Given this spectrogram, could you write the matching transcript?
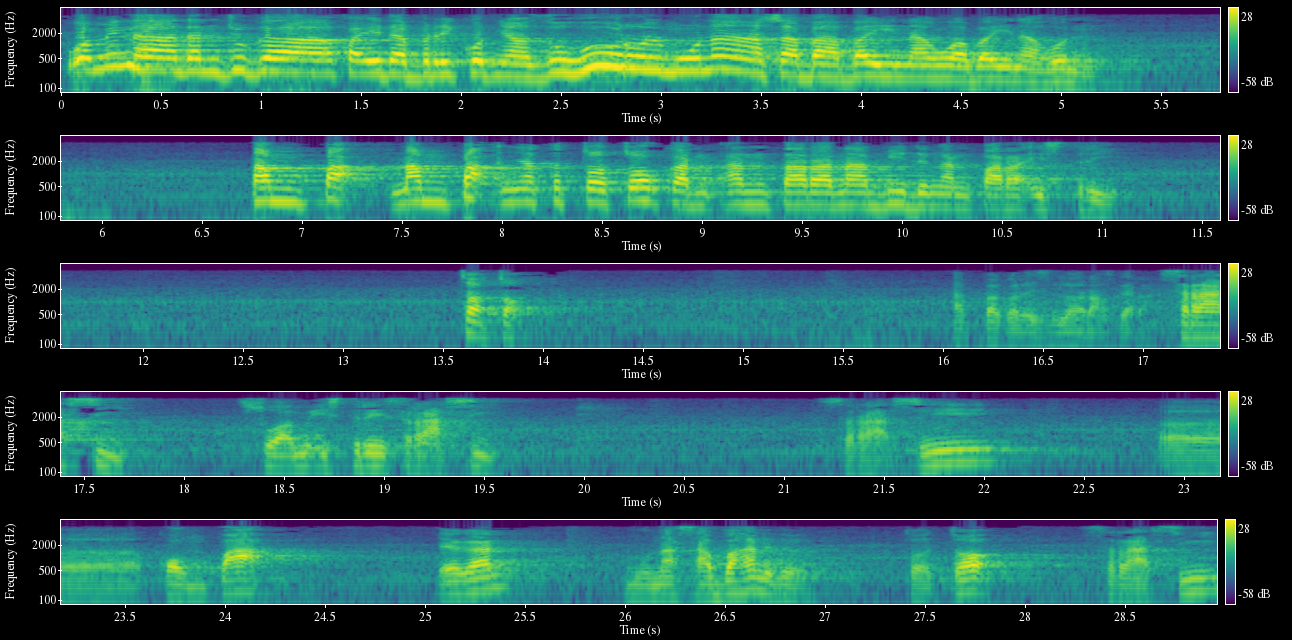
Wa minha dan juga faedah berikutnya zuhurul munasabah bainahu wa bainahun tampak nampaknya kecocokan antara nabi dengan para istri cocok apa kalau istilah orang sekarang? Serasi. Suami istri serasi. Serasi, e, kompak, ya kan? Munasabahan itu. Cocok, serasi,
